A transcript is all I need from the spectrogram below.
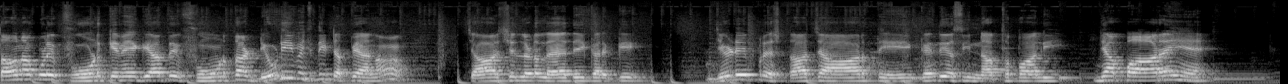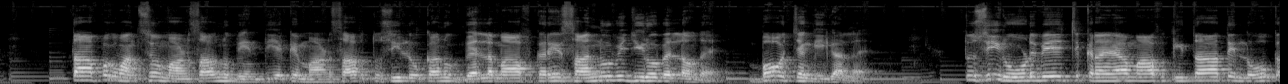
ਤਾਂ ਉਹਨਾਂ ਕੋਲੇ ਫੋਨ ਕਿਵੇਂ ਗਿਆ ਤੇ ਫੋਨ ਤਾਂ ਡਿਊਟੀ ਵਿੱਚ ਦੀ ਟੱਪਿਆ ਨਾ। ਚਾਰ ਛਿੱਲੜ ਲੈ ਦੇ ਕਰਕੇ ਜਿਹੜੇ ਭ੍ਰਿਸ਼ਟਾਚਾਰ ਤੇ ਕਹਿੰਦੇ ਅਸੀਂ ਨੱਥ ਪਾ ਲਈ ਜਾਂ ਪਾ ਰਹੇ ਐ ਤਾਂ ਭਗਵੰਤ ਸਿੰਘ ਮਾਨ ਸਾਹਿਬ ਨੂੰ ਬੇਨਤੀ ਹੈ ਕਿ ਮਾਨ ਸਾਹਿਬ, ਤੁਸੀਂ ਲੋਕਾਂ ਨੂੰ ਬਿੱਲ ਮਾਫ ਕਰੇ, ਸਾਨੂੰ ਵੀ ਜ਼ੀਰੋ ਬਿੱਲ ਆਉਂਦਾ ਹੈ। ਬਹੁਤ ਚੰਗੀ ਗੱਲ ਹੈ। ਤੁਸੀਂ ਰੋਡਵੇਜ਼ ਚ ਕਿਰਾਇਆ ਮਾਫ ਕੀਤਾ ਤੇ ਲੋਕ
